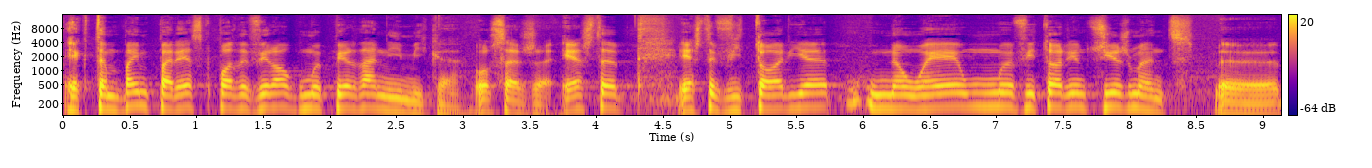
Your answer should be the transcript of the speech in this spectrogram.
é que também parece que pode haver alguma perda anímica, ou seja, esta, esta vitória não é uma vitória entusiasmante. Uh,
